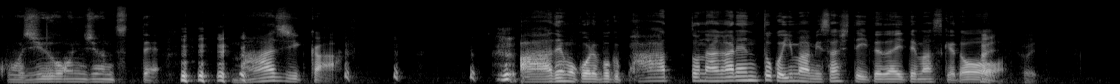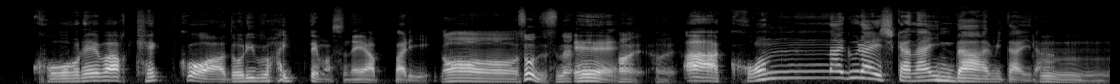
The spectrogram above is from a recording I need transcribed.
50音順っつって。マジか。あーでもこれ僕パーッと流れんとこ今見させていただいてますけど、はいはい。これは結構アドリブ入ってますねやっぱり。ああそうですね。ええ。はいはい。ああこんなぐらいしかないんだみたいな、うんうんうん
